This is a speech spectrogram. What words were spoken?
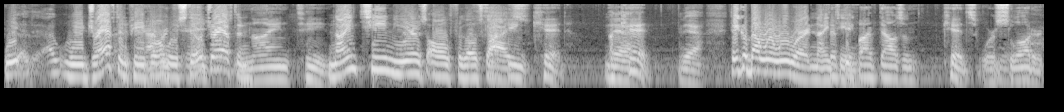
We, uh, we're drafting people, Average we're still drafting. 19. 19 years old for those guys. Fucking kid. A Yeah. kid. Yeah. Think about where we were at 19. 55,000 kids were slaughtered.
